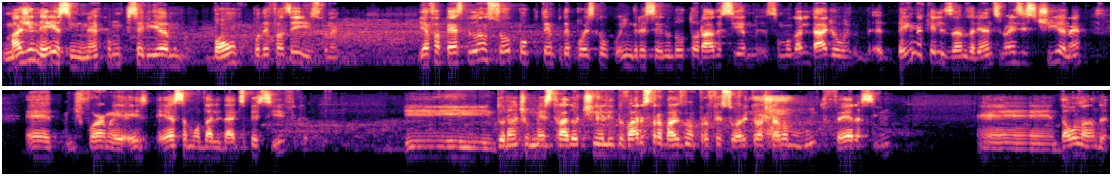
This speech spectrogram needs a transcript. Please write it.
imaginei, assim, né? Como que seria bom poder fazer isso, né? E a FAPESP lançou pouco tempo depois que eu ingressei no doutorado essa modalidade, bem naqueles anos ali, antes não existia, né? É, de forma essa modalidade específica. E durante o mestrado eu tinha lido vários trabalhos de uma professora que eu achava muito fera, assim, é, da Holanda.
